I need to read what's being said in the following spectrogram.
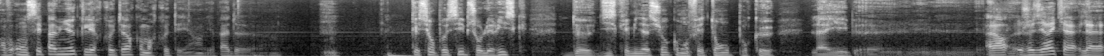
On ne sait pas mieux que les recruteurs comment recruter. Il hein. n'y a pas de. Mmh. Question possible sur les risques de discrimination. Comment fait-on pour que la euh, Alors, je dirais que la,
